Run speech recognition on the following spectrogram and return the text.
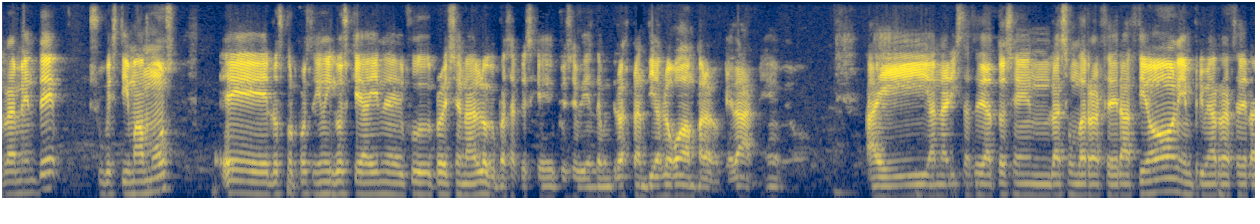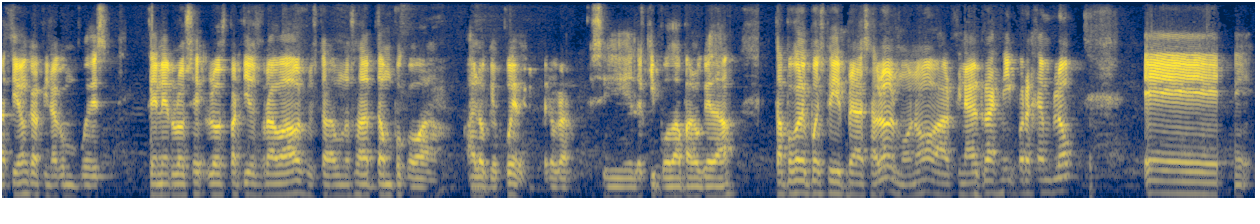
realmente subestimamos eh, los cuerpos técnicos que hay en el fútbol profesional, lo que pasa es que, pues evidentemente las plantillas luego dan para lo que dan. ¿eh? Hay analistas de datos en la segunda Real Federación y en primera Real Federación que al final como puedes tener los, los partidos grabados, pues cada uno se adapta un poco a, a lo que puede. Pero claro, si el equipo da para lo que da, tampoco le puedes pedir peras al olmo, ¿no? Al final Ragnick, por ejemplo, eh,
